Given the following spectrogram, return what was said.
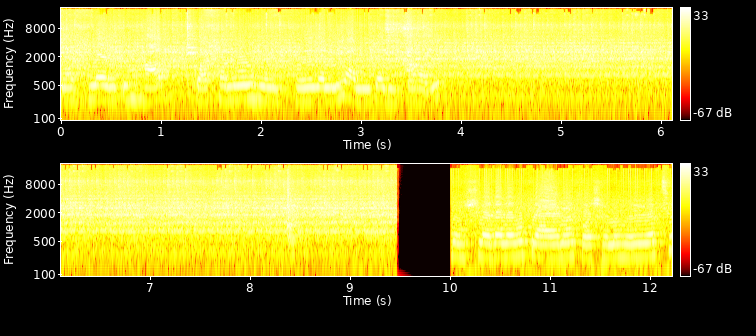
মশলা এরকম হাফ কষানো হয়ে- গেলেই আলুটা দিতে হবে। মশলাটা দেখো প্রায় আমার কষানো হয়ে গেছে।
